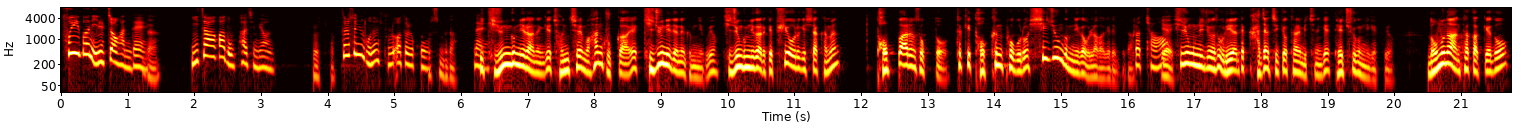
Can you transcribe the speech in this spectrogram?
수입은 일정한데 네. 이자가 높아지면 그렇죠. 쓸 수 있는 돈은 줄어들고 그렇습니다. 네. 이 기준금리라는 게 전체 뭐 한 국가의 기준이 되는 금리고요. 기준금리가 이렇게 튀어오르기 시작하면 더 빠른 속도, 특히 더 큰 폭으로 시중금리가 올라가게 됩니다. 그렇죠. 예, 시중금리 중에서 우리한테 가장 직격탄을 미치는 게 대출금리겠고요. 너무나 안타깝게도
